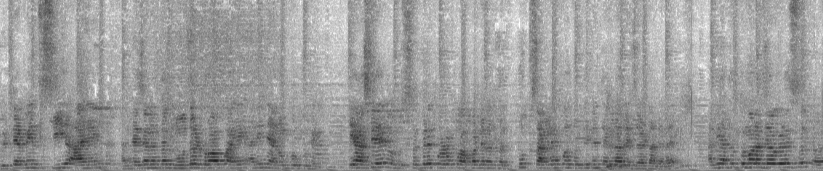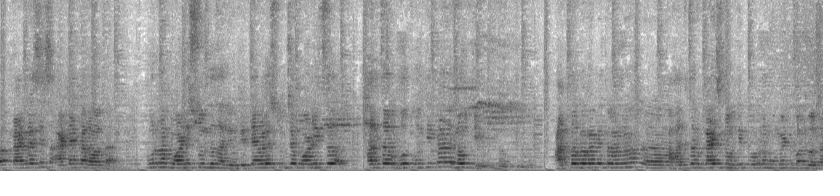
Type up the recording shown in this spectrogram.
विटॅमिन सी आहे आणि त्याच्यानंतर नोझल ड्रॉप आहे आणि नॅनो कोकुलिन हे असे सगळे प्रोडक्ट वापरल्यानंतर खूप चांगल्या पद्धतीने त्याला रिझल्ट आलेला आहे. आणि आता तुम्हाला ज्या वेळेस पॅरालिसिस अटॅक आला होता पूर्ण बॉडी सुंद झाली होती. त्यावेळेस तुमच्या बॉडीचं हालचाल होत होती का? नव्हती. आता बघा मित्रांनो हालचाल काहीच नव्हती. पूर्ण मुवमेंट बंद होता.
